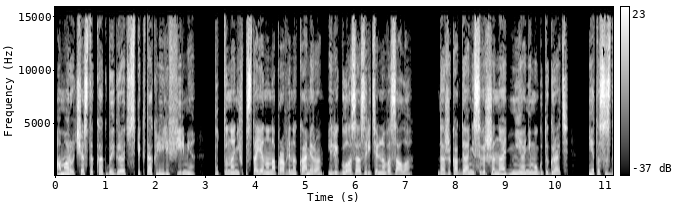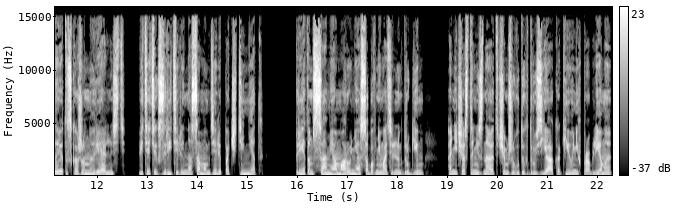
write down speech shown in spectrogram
Амару часто как бы играют в спектакле или в фильме — будто на них постоянно направлена камера или глаза зрительного зала. Даже когда они совершенно одни, они могут играть. И это создает искаженную реальность. Ведь этих зрителей на самом деле почти нет. При этом сами Амару не особо внимательны к другим. Они часто не знают, чем живут их друзья, какие у них проблемы.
